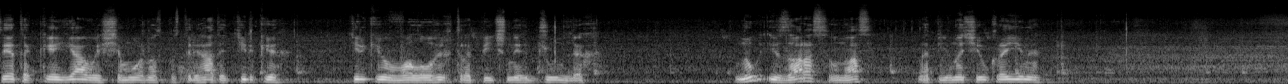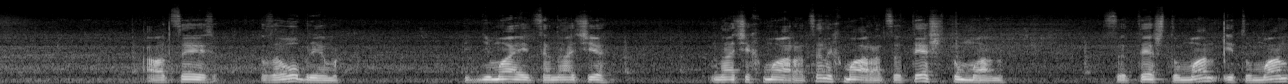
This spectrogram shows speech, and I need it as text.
Це таке явище можна спостерігати тільки, тільки в вологих тропічних джунглях. Ну і зараз у нас на півночі України. А оце за обрієм піднімається, наче, наче хмара. Це не хмара, це теж туман. Це теж туман і туман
